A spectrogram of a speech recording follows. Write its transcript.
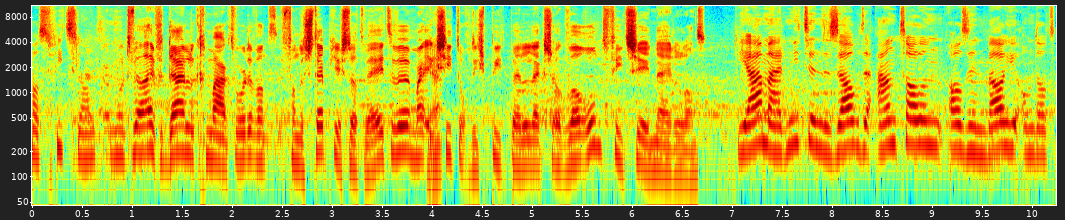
als fietsland. Er moet wel even duidelijk gemaakt worden, want van de stepjes dat weten we. Maar ik zie toch die speedpedelecs ook wel rondfietsen in Nederland. Ja, maar niet in dezelfde aantallen als in België, omdat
